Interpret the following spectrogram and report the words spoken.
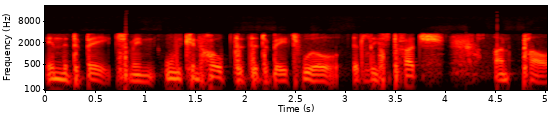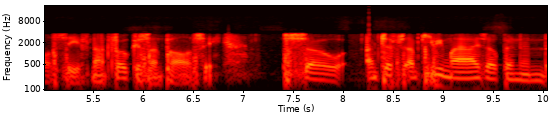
in the debates. I mean, we can hope that the debates will at least touch on policy, if not focus on policy. So I'm just I'm keeping my eyes open and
